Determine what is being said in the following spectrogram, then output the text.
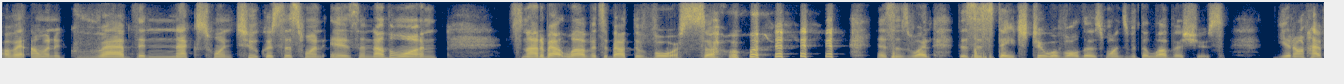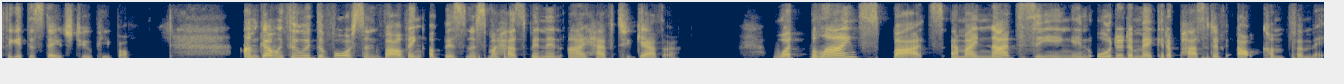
All right, I want to grab the next one too, because this one is another one. It's not about love, it's about divorce. So this is what this is stage two of all those ones with the love issues. You don't have to get to stage two, people. I'm going through a divorce involving a business my husband and I have together. What blind spots am I not seeing in order to make it a positive outcome for me?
